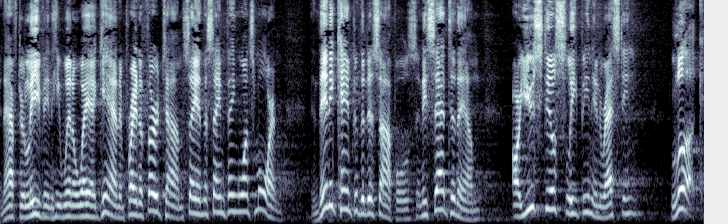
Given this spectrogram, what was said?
And after leaving, he went away again and prayed a third time, saying the same thing once more. And then he came to the disciples and he said to them, Are you still sleeping and resting? Look,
